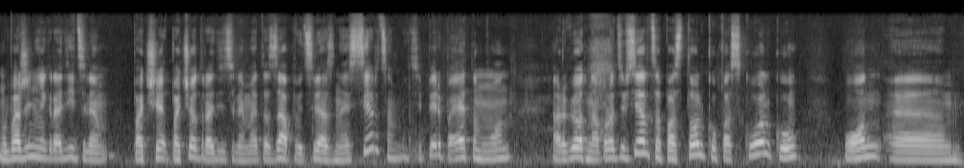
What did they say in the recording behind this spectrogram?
уважение к родителям, почет, почет родителям, это заповедь, связанная с сердцем, и теперь поэтому он рвет напротив сердца, постольку, поскольку он, эм,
